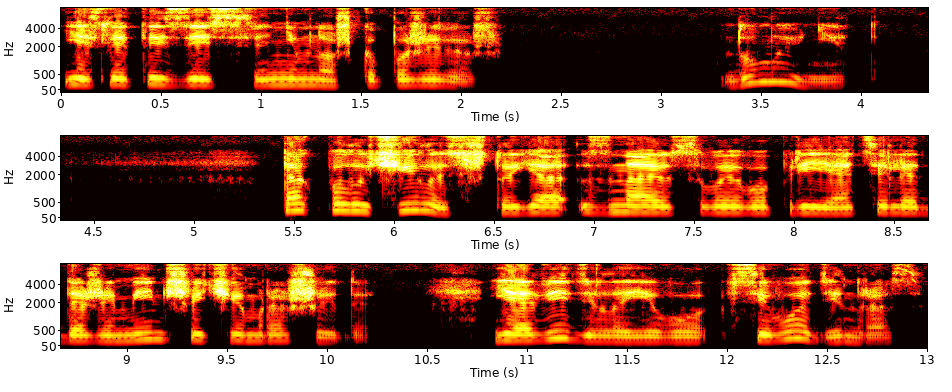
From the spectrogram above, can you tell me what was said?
если ты здесь немножко поживешь? Думаю, нет. Так получилось, что я знаю своего приятеля даже меньше, чем Рашида. Я видела его всего один раз.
